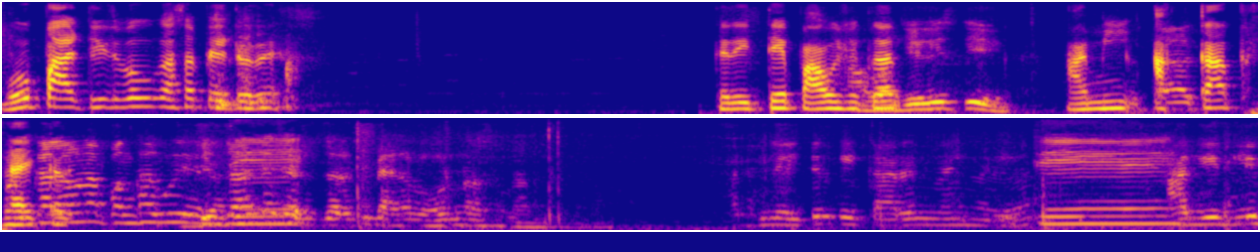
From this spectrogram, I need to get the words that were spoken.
भाऊ पार्टीत बघू कसा पेटवत तर इथे पाहू शकतात. आम्ही अक्का फ्राय कर पंखा कुठे इथे काही कारण नाही इथे आग इथली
